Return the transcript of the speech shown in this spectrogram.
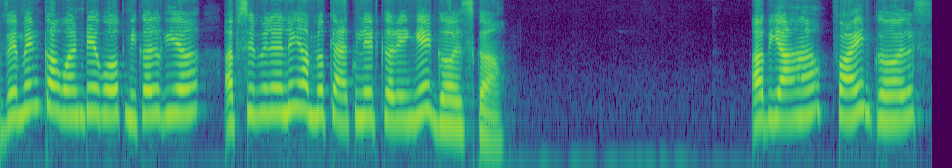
women का वन डे वर्क निकल गया। अब सिमिलरली हम लोग कैलकुलेट करेंगे गर्ल्स का। अब यहाँ five girls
